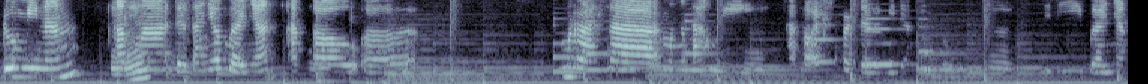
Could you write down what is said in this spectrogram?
dominan. Karena datanya banyak atau eh, merasa mengetahui atau expert dalam bidang itu. Hmm. jadi banyak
